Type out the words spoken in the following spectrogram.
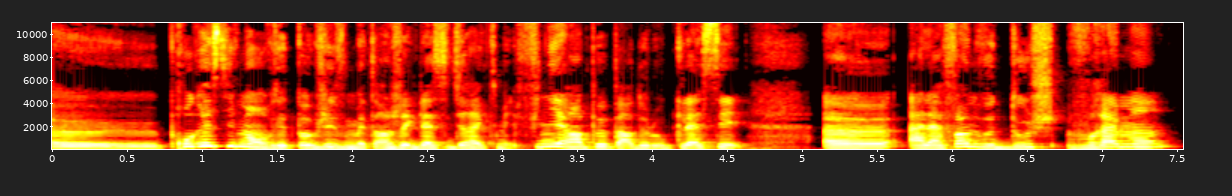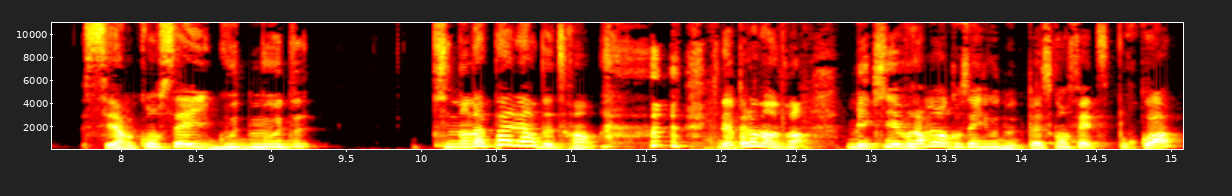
euh, progressivement. Vous n'êtes pas obligé de vous mettre un jet glacé direct, mais finir un peu par de l'eau glacée à la fin de votre douche. Vraiment, c'est un conseil good mood qui n'en a pas l'air d'être un, qui n'a pas l'air d'être un, mais qui est vraiment un conseil de good mood. Parce qu'en fait, pourquoi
